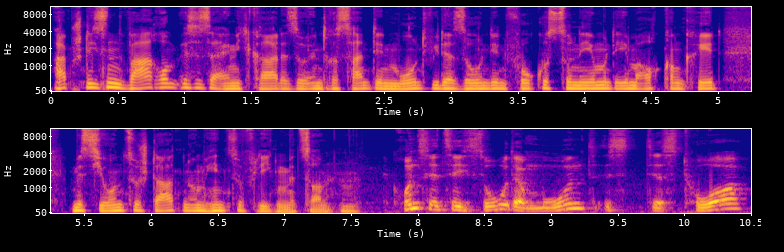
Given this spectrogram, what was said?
Abschließend, warum ist es eigentlich gerade so interessant, den Mond wieder so in den Fokus zu nehmen und eben auch konkret Missionen zu starten, um hinzufliegen mit Sonden? Grundsätzlich so, der Mond ist das Tor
